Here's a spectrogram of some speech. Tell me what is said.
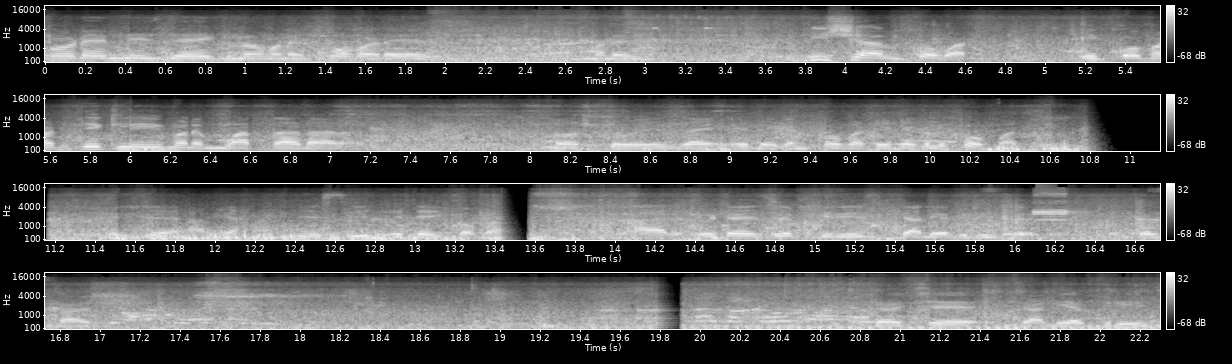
কোডের নিচে এগুলো মানে কভারের মানে বিশাল কভার এই কভার দেখলেই মানে মাথাটা নষ্ট হয়ে যায়। এই দেখেন কভার এটা হলো কভার এই যে আমি হাঁটিয়েছি, এটাই কভার আর ওইটা হচ্ছে ব্রিজ ডালিয়া ব্রিজের উপন্যাস। এটা হচ্ছে ডালিয়া ব্রিজ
